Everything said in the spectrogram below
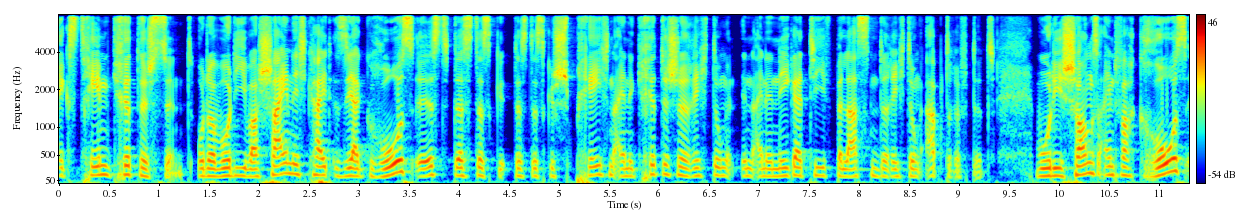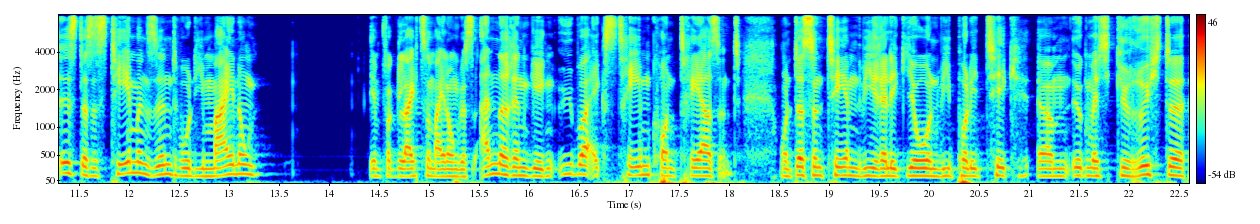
extrem kritisch sind oder wo die Wahrscheinlichkeit sehr groß ist, dass das, dass das Gespräch in eine kritische Richtung, in eine negativ belastende Richtung abdriftet. Wo die Chance einfach groß ist, dass es Themen sind, wo die Meinung im Vergleich zur Meinung des anderen gegenüber extrem konträr sind. Und das sind Themen wie Religion, wie Politik, ähm, irgendwelche Gerüchte,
